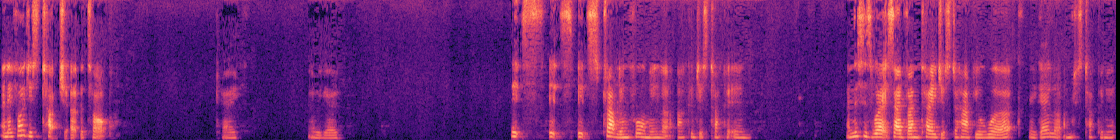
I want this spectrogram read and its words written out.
And if I just touch it at the top okay there we go it's it's it's traveling for me look I can just tap it in and this is where it's advantageous to have your work. There you go, look, I'm just tapping it.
